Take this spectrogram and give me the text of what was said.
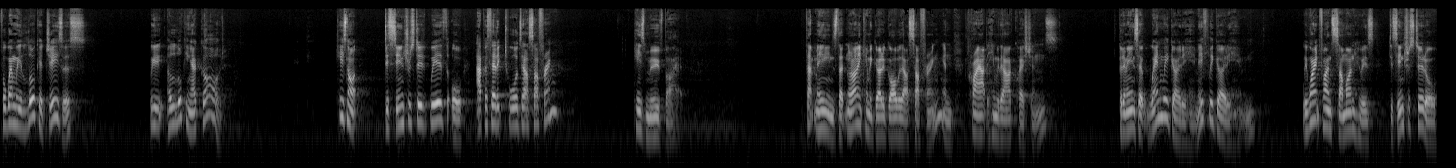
For when we look at Jesus, we are looking at God. He's not disinterested with or apathetic towards our suffering, He's moved by it. That means that not only can we go to God with our suffering and cry out to Him with our questions, but it means that when we go to Him, if we go to Him, we won't find someone who is disinterested or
